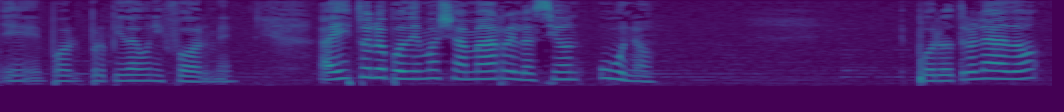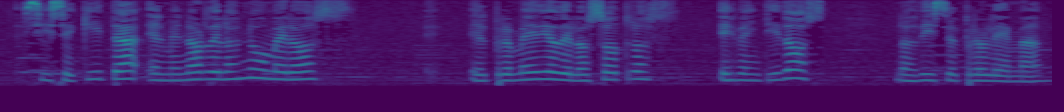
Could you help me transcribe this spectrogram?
Eh, por propiedad uniforme. A esto lo podemos llamar relación 1. Por otro lado, si se quita el menor de los números, el promedio de los otros es 22, nos dice el problema.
